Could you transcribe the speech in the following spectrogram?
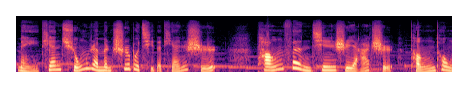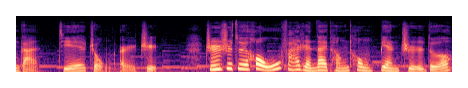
每天穷人们吃不起的甜食。糖分侵蚀牙齿，疼痛感接踵而至，直至最后无法忍耐疼痛，便只得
